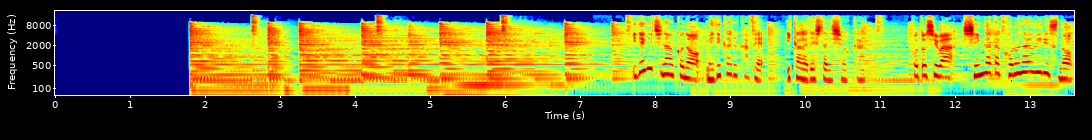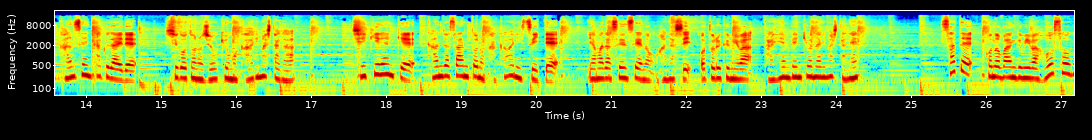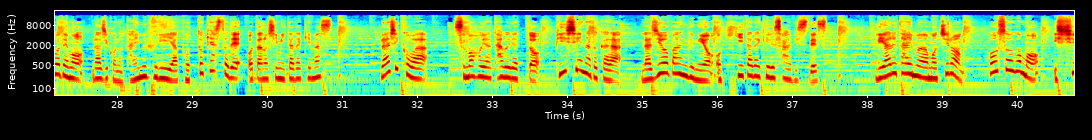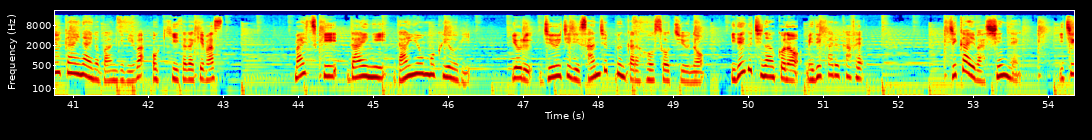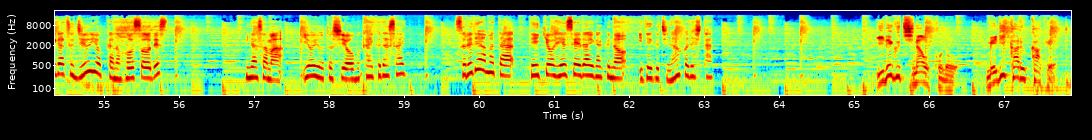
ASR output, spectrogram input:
井出口直子のメディカルカフェいかがでしたでしょうか？今年は新型コロナウイルスの感染拡大で仕事の状況も変わりましたが地域連携患者さんとの関わりについて山田先生のお話お取り組みは大変勉強になりましたね。さてこの番組は放送後でもラジコのタイムフリーやポッドキャストでお楽しみいただけます。ラジコはスマホやタブレット PC などからラジオ番組をお聞きいただけるサービスです。リアルタイムはもちろん放送後も1週間以内の番組はお聞きいただけます。毎月第2第4木曜日夜11時30分から放送中の井出口直子のメディカルカフェ。次回は新年1月14日の放送です。皆様良いお年をお迎えください。それではまた帝京平成大学の井出口直子でした。井出口直子のメディカルカフェ。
